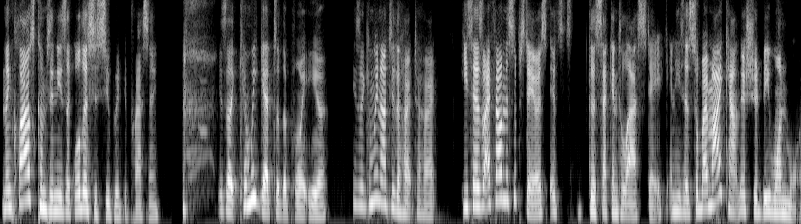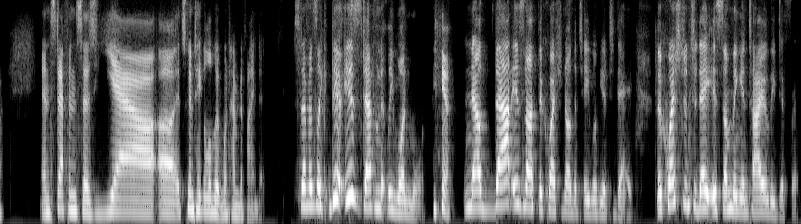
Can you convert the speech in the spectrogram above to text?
And then Klaus comes in. He's like, Well, this is super depressing. He's like, Can we get to the point here? He's like, Can we not do the heart to heart? He says, I found this upstairs. It's the second to last stake. And he says, So by my count, there should be one more. And Stefan says, Yeah, uh, it's going to take a little bit more time to find it. Stefan's like, There is definitely one more. Yeah. Now, that is not the question on the table here today. The question today is something entirely different.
